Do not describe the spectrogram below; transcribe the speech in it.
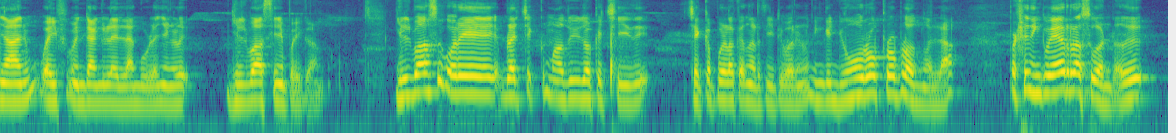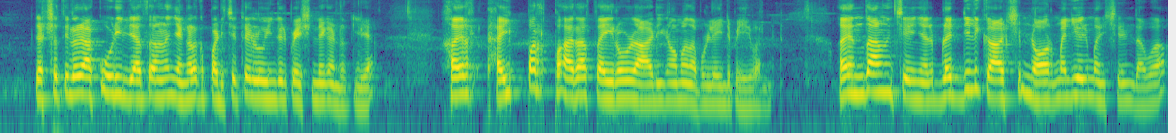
ഞാനും വൈഫും എന്റെ എല്ലാം കൂടെ ഞങ്ങൾ ഗിൽവാസിനെ പോയി കാണും. ഗിൽവാസ് കുറേ ബ്ലഡ് ചെക്കും അതും ഇതൊക്കെ ചെയ്ത് ചെക്കപ്പുകളൊക്കെ നടത്തിയിട്ട് പറയുന്നു. നിങ്ങൾക്ക് ന്യൂറോ പ്രോബ്ലം ഒന്നുമല്ല. പക്ഷേ നിങ്ങൾക്ക് വേറൊരു അസുഖമുണ്ട് അത് ലക്ഷത്തിലൊരാൾക്ക് കൂടി ഇല്ലാത്തതാണ്. ഞങ്ങളൊക്കെ പഠിച്ചിട്ടേ ഉള്ളൂ. ഇതിന്റെ ഒരു പേഷ്യന്റിനെ കണ്ടിട്ടില്ല. ഹൈർ ഹൈപ്പർ പാരാ തൈറോയിഡ് ആഡിനോമ എന്ന പുള്ളി അതിന്റെ പേര് പറഞ്ഞു അതെന്താണെന്ന് വെച്ച് കഴിഞ്ഞാൽ ബ്ലഡിൽ കാൽഷ്യം നോർമലി ഒരു മനുഷ്യനുണ്ടാവുക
